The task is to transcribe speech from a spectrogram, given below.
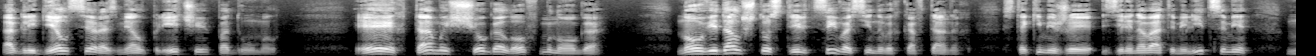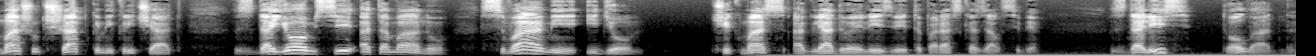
огляделся, размял плечи, подумал: "Эх, там еще голов много". Но увидал, что стрельцы в осиновых кафтанах с такими же зеленоватыми лицами машут шапками, кричат: "Сдаемся атаману, с вами идем!» Чекмас, оглядывая лезвие топора, сказал себе: "Сдались, то ладно.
